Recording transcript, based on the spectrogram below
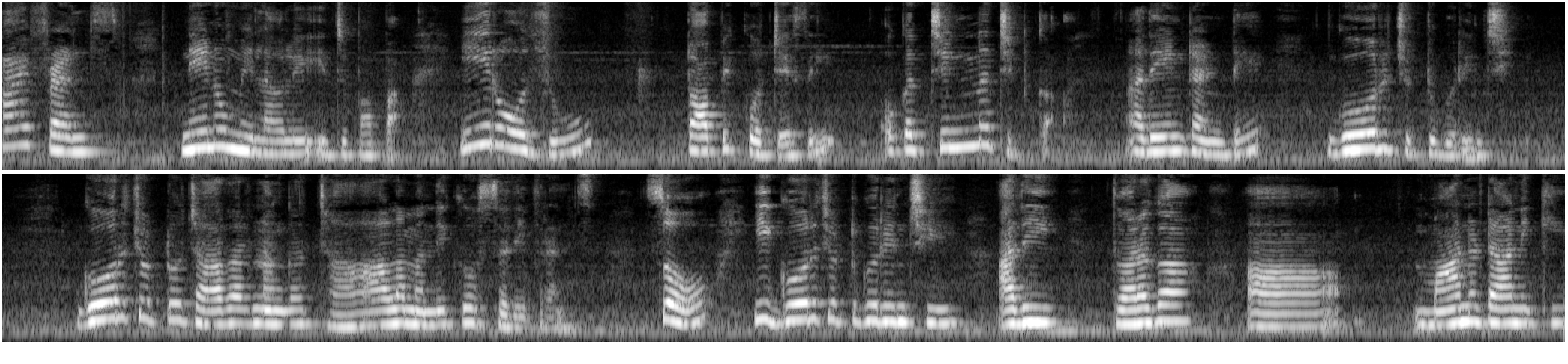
హాయ్ ఫ్రెండ్స్ నేను మీ లవ్లీ ఇజ్జు పాప. ఈరోజు టాపిక్ వచ్చేసి ఒక చిన్న చిట్కా. అదేంటంటే గోరు చుట్టు గురించి. గోరు చుట్టు సాధారణంగా చాలామందికి వస్తుంది ఫ్రెండ్స్ సో ఈ గోరు చుట్టు గురించి అది త్వరగా మానటానికి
